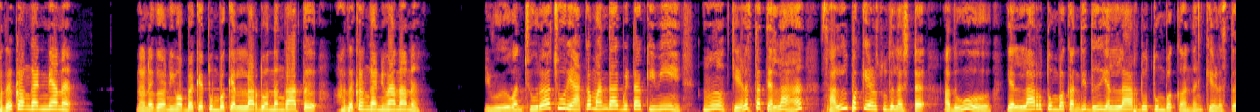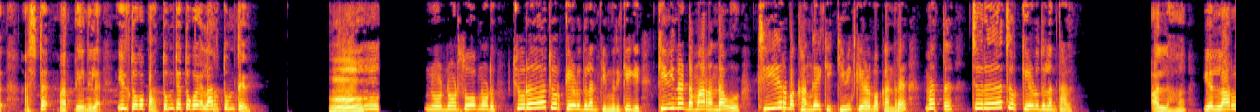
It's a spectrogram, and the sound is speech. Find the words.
ಅದಕ್ಕೆ ಹಂಗನ್ಯಾನ ನನಗ ನೀವ್ ಒಬ್ಬಕ್ಕೆ ತುಂಬಕ್ ಎಲ್ಲಾರ್ದು ಅಂದಂಗಾತ್ ಅದಕ್ಕೆ ಅನ್ಯವ ನಾನು? ಇವು ಒಂದು ಚೂರ ಚೂರ್ ಯಾಕ ಮಂದಾಗ್ಬಿಟ್ಟ ಕಿವಿ ಹ್ಮ್ ಕೇಳಿಸ್ತತ್ತೆಲ್ಲ ಸ್ವಲ್ಪ ಕೇಳಿಸುದಿಲ್ಲ ಅಷ್ಟ. ಅದು ಎಲ್ಲಾರು ತುಂಬಕ್ ಅಂದಿದ್ದು ಎಲ್ಲಾರ್ದು ತುಂಬಕ್ ಅಂದಂಗೆ ಕೇಳಿಸ್ತ. ಅಷ್ಟ, ಮತ್ತೇನಿಲ್ಲ. ಇಲ್ಲಿ ತಗೋಪ್ಪ ತುಂಬತೆ ತಗೋ, ಎಲ್ಲಾರು ತುಂಬ್ತೇವೆ ನೋಡ್ ನೋಡ್, ಸೋಗ್ ನೋಡು. ಚೂರ ಚೂರು ಕೇಳುದಿಲ್ಲ ಅಂತ ಮುದುಕಿಗೆ. ಕಿವಿನ ಡಮಾರ್ ಅಂದಾವು. ಚೀರ್ಬೇಕು ಹಂಗೈಕಿ ಕಿವಿ ಕೇಳ್ಬೇಕಂದ್ರೆ ಮತ್ತೆ ಚೂರ ಚೂರು ಕೇಳುದಿಲ್ಲ ಅಂತಾಳ. ಅಲ್ಲ, ಎಲ್ಲಾರು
